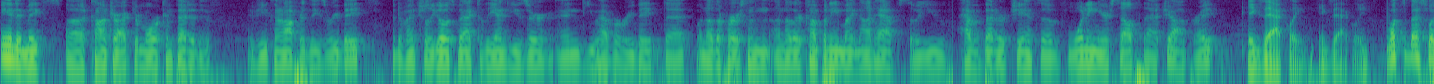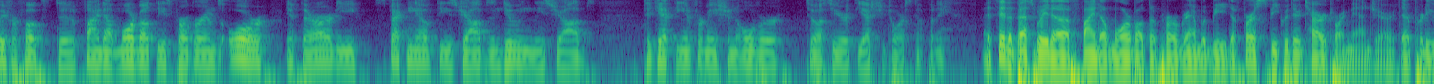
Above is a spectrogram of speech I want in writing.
And it makes a contractor more competitive if you can offer these rebates, it eventually goes back to the end user, and you have a rebate that another person, another company might not have. So you have a better chance of winning yourself that job, right? Exactly, exactly. What's the best way for folks to find out more about these programs, or if they're already specking out these jobs and doing these jobs, to get the information over to us here at the SG Torrice Company? I'd say the best way to find out more about the program would be to first speak with your territory manager. They're pretty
